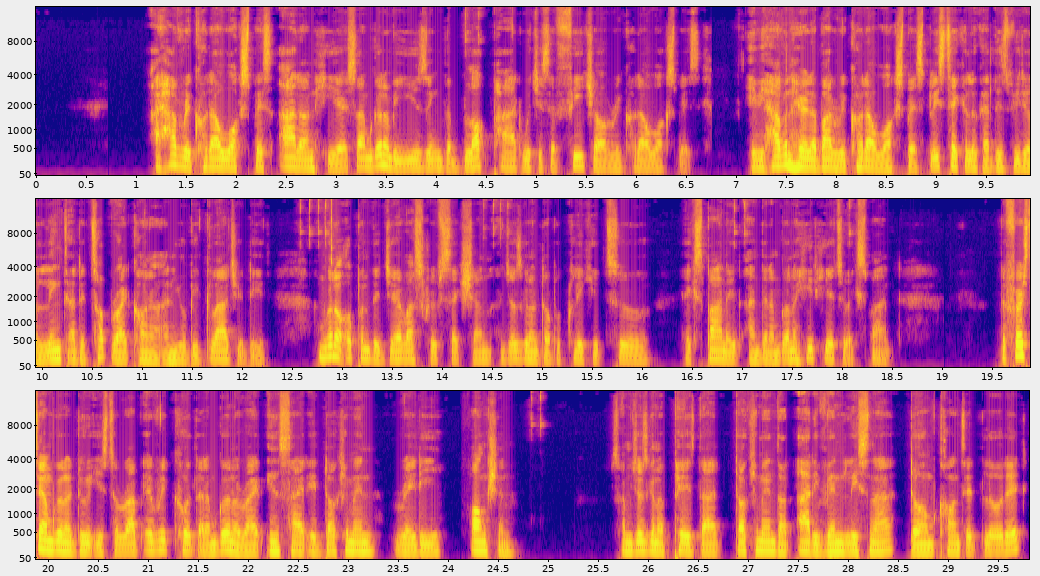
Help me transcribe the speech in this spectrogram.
I have Recoda Workspace add-on here, so I'm going to be using the block pad, which is a feature of Recoda Workspace. If you haven't heard about Recoda Workspace, please take a look at this video linked at the top right corner and you'll be glad you did. I'm going to open the JavaScript section. I'm just going to double click it to expand it and then I'm going to hit here to expand. The first thing I'm going to do is to wrap every code that I'm going to write inside a document ready function. So I'm just going to paste that document.add event listener DOM content loaded.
